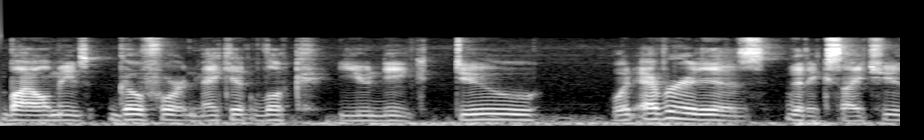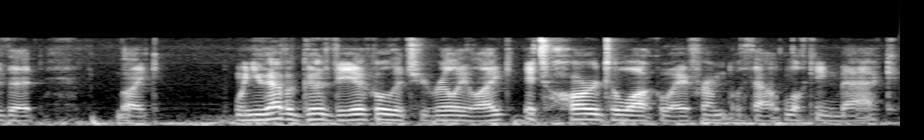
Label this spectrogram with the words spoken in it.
by all means, go for it and make it look unique. Do whatever it is that excites you that like when you have a good vehicle that you really like, it's hard to walk away from without looking back.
